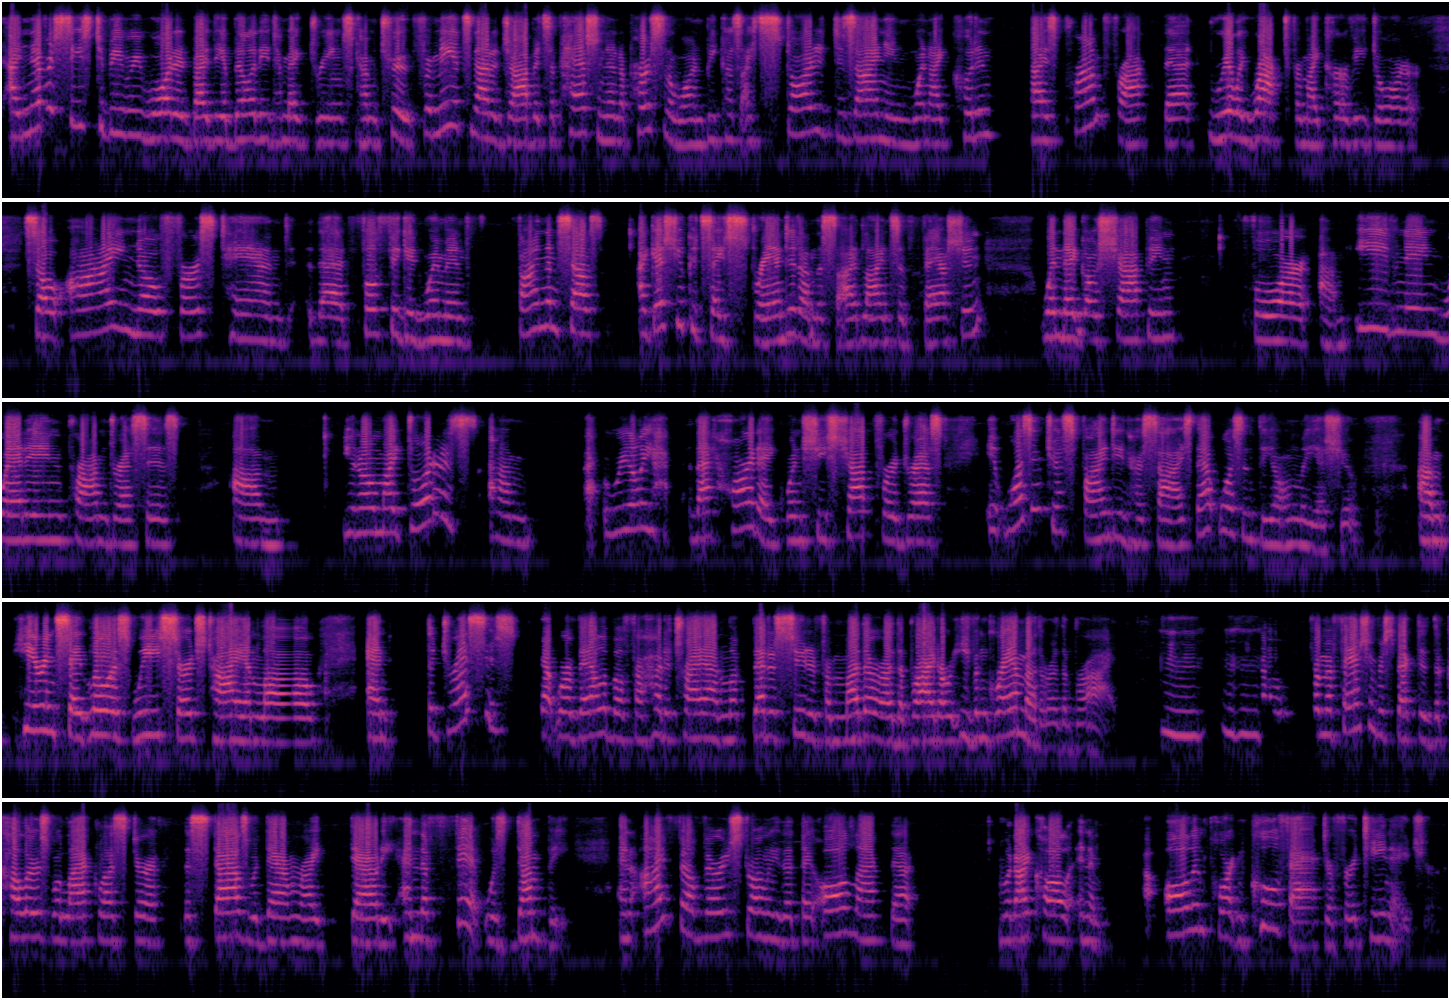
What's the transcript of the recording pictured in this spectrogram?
I never cease to be rewarded by the ability to make dreams come true. For me, it's not a job, it's a passion and a personal one because I started designing when I couldn't size prom frock that really rocked for my curvy daughter. So I know firsthand that full figured women find themselves, I guess you could say, stranded on the sidelines of fashion when they go shopping for um, evening, wedding, prom dresses. Um, you know, my daughter's um, really that heartache when she shopped for a dress it wasn't just finding her size, that wasn't the only issue. Um, here in St. Louis, we searched high and low, and the dresses that were available for her to try on looked better suited for mother or the bride or even grandmother of the bride. Mm-hmm. Mm-hmm. So from a fashion perspective, the colors were lackluster, the styles were downright dowdy, and the fit was dumpy. And I felt very strongly that they all lacked that what I call an all important cool factor for a teenager.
